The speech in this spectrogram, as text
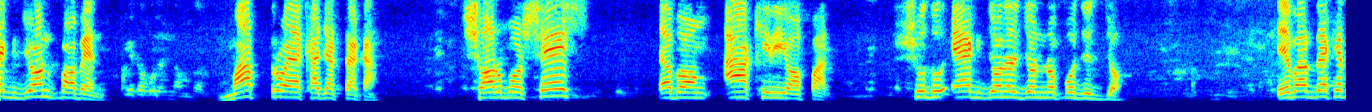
একজন পাবেন। মাত্র এক হাজার টাকা। সর্বশেষ এবং আখিরি অফার। শুধু একজনের জন্য প্রযোজ্য। এবার দেখেন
